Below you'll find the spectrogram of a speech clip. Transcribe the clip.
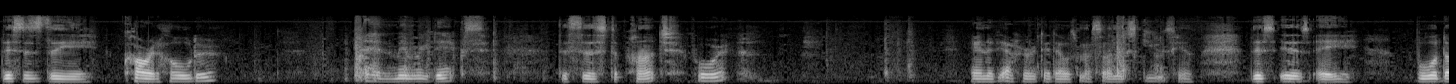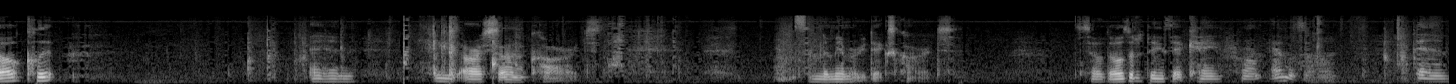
This is the card holder and Memorydex. This is the punch for it. And if y'all heard that, that was my son. Excuse him. This is a bulldog clip. And these are some cards. Some of the Memorydex cards. So those are the things that came from Amazon. And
